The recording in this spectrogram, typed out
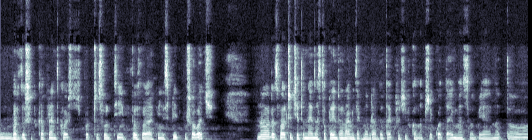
bardzo szybka prędkość podczas ulti pozwala Queen Split puszować. No oraz walczyć jeden na jeden z toplanami tak naprawdę, tak? Przeciwko na przykład dajmy sobie, no to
